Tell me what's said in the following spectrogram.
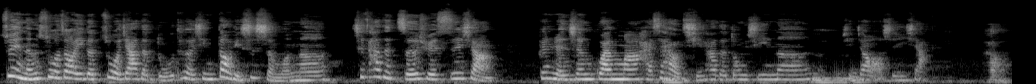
最能塑造一个作家的独特性到底是什么呢？是他的哲学思想跟人生观吗？还是还有其他的东西呢？嗯，请教老师一下。好，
